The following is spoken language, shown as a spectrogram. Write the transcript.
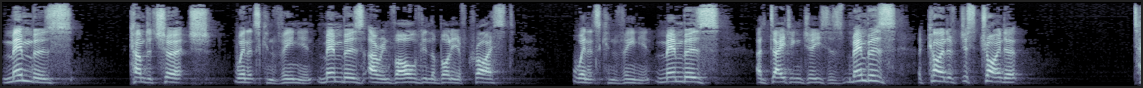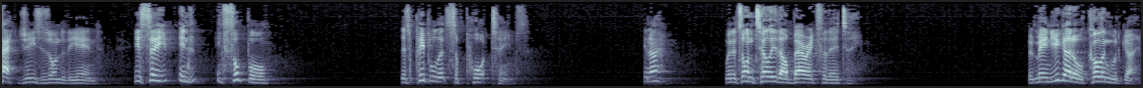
Members come to church when it's convenient. Members are involved in the body of Christ when it's convenient. Members are dating Jesus. Members are kind of just trying to tack Jesus onto the end. You see, in, in football, there's people that support teams. You know, when it's on telly, they'll barrack for their team. But man, you go to a Collingwood game,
